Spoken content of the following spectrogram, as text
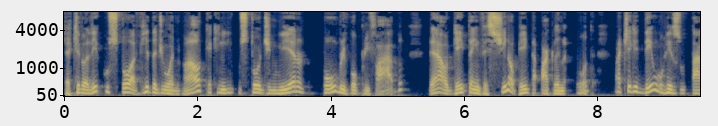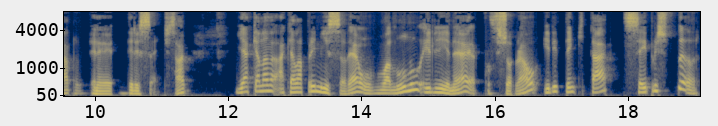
que aquilo ali custou a vida de um animal, que aquilo ali custou dinheiro público ou privado, né? alguém está investindo, alguém está pagando a conta, para que ele dê um resultado é, interessante, sabe? E aquela, aquela premissa, né? O, o, aluno, ele, né, profissional, ele tem que estar tá sempre estudando.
